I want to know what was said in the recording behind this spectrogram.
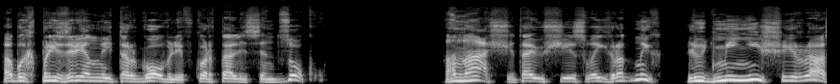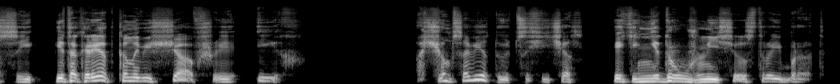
об их презренной торговле в квартале Сендзоку, она, считающая своих родных людьми низшей расы и так редко навещавшие их. О чем советуются сейчас эти недружные сестры и брат?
